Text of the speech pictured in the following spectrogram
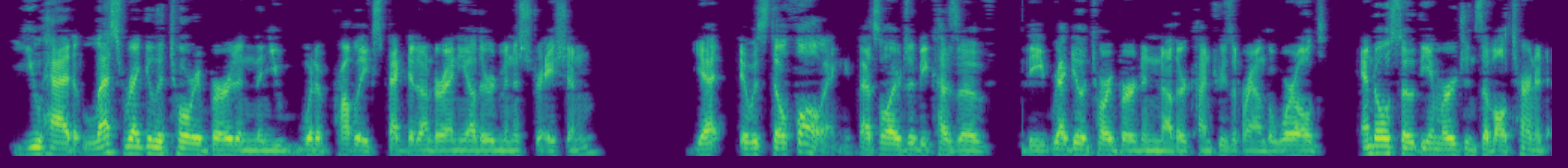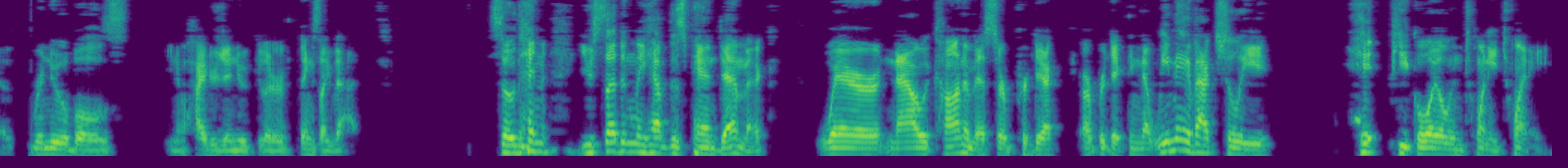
You had less regulatory burden than you would have probably expected under any other administration. Yet it was still falling. That's largely because of the regulatory burden in other countries around the world and also the emergence of alternative renewables, you know, hydrogen, nuclear, things like that. So then you suddenly have this pandemic where now economists are predict, are predicting that we may have actually hit peak oil in 2020.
